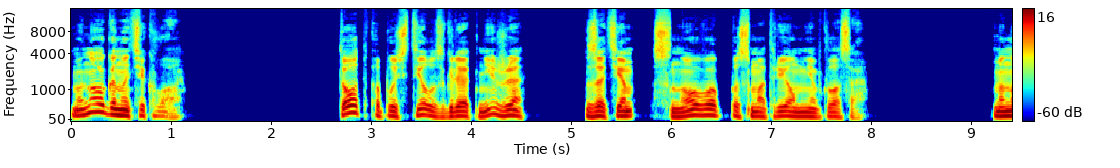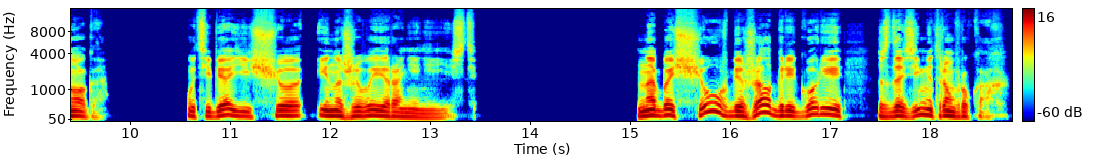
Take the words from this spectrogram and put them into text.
много натекло. Тот опустил взгляд ниже, затем снова посмотрел мне в глаза. Много. У тебя еще и ножевые ранения есть. На Бащу вбежал Григорий с дозиметром в руках.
